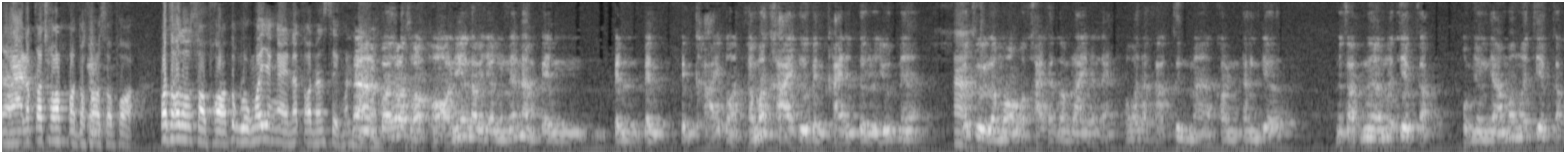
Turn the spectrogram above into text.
นะฮะแล้วก็ชอบปตทสพปตทสพตกลงว่ายังไงนะตอนนั้นเสียงมันหาอ่ายปตทสพเนี่ยเรายังแนะนำเป็นเป็นเป็นเป็นขายก่อนคำว่าขายคือเป็นขายในกลยุทธ์นะฮะอ่าก็คือเรามองว่าขายทางกำไรนั่นแหละเพราะว่าราคาขึ้นมาค่อนข้างเยอะนะครับเมื่อเมื่อเทียบกับผมยังย้ำว่าเมื่อเทียบกับ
